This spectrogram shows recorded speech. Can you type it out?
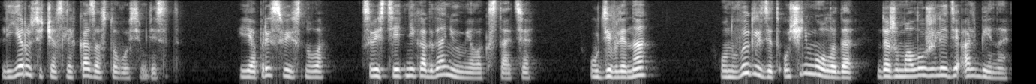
Льеру сейчас слегка за 180. Я присвистнула. Свистеть никогда не умела, кстати. Удивлена? Он выглядит очень молодо, даже моложе леди Альбины.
